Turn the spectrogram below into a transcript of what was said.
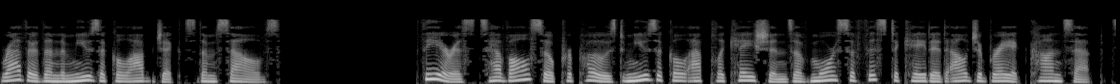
rather than the musical objects themselves. Theorists have also proposed musical applications of more sophisticated algebraic concepts.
